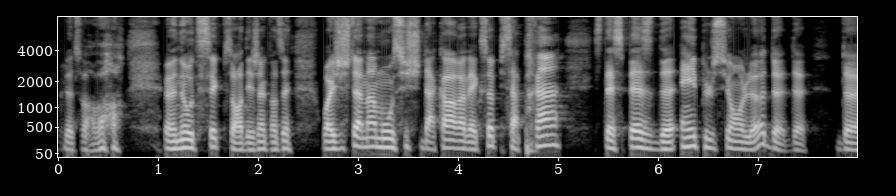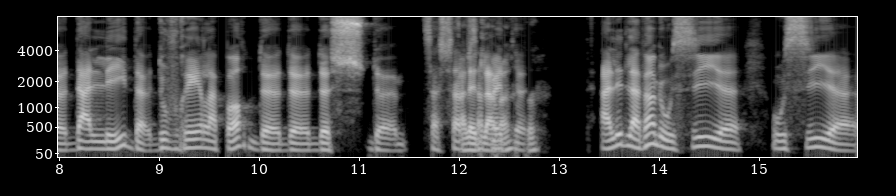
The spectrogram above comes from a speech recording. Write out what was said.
Puis là, tu vas avoir un autre cycle, puis tu vas avoir des gens qui vont dire Ouais, justement, moi aussi, je suis d'accord avec ça. Puis ça prend cette espèce d'impulsion-là de, de d'aller, d'ouvrir la porte, de, de, de, ça, ça, aller, de l'avant, aller de l'avant, mais aussi, euh, aussi euh,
